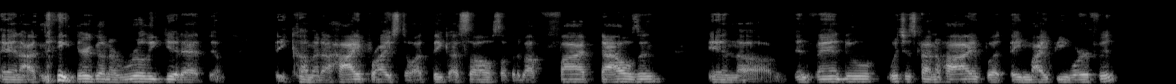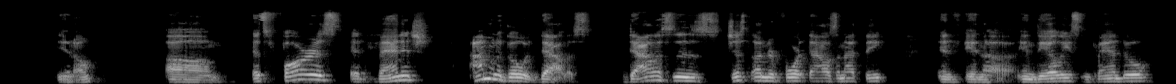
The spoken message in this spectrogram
And I think they're going to really get at them. They come at a high price, though. I think I saw something about 5000 in uh, in FanDuel, which is kind of high, but they might be worth it, you know. Um, as far as advantage, I'm going to go with Dallas. Dallas is just under 4,000, I think in in uh, in dailies and FanDuel.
